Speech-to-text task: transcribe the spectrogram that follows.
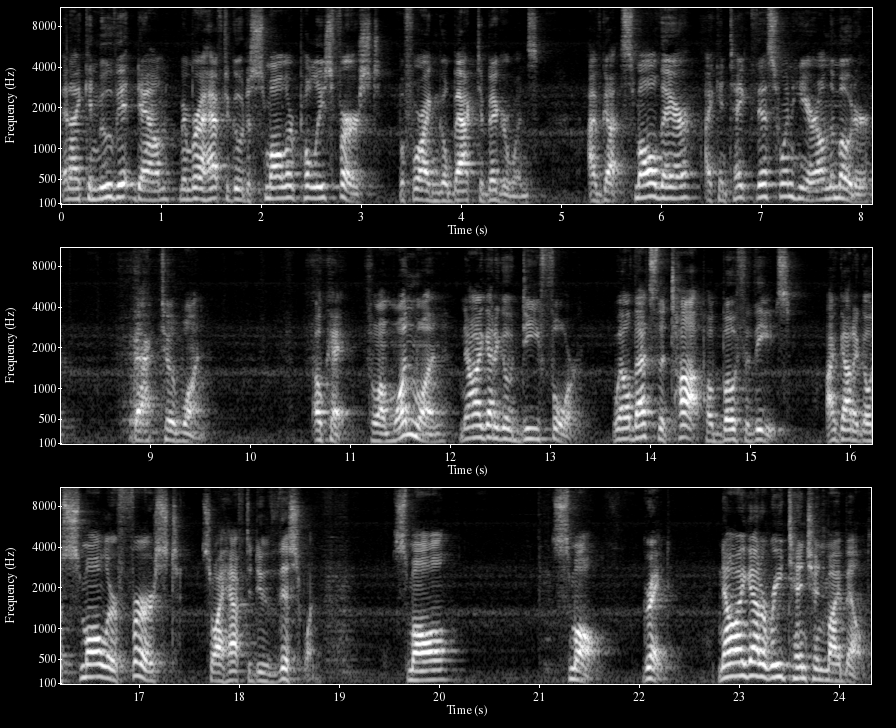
and I can move it down. Remember, I have to go to smaller pulleys first before I can go back to bigger ones. I've got small there. I can take this one here on the motor back to one. Okay, so I'm 1, 1. Now I got to go D4. Well, that's the top of both of these. I got to go smaller first, so I have to do this one. Small, small. Great. Now I got to retension my belt.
